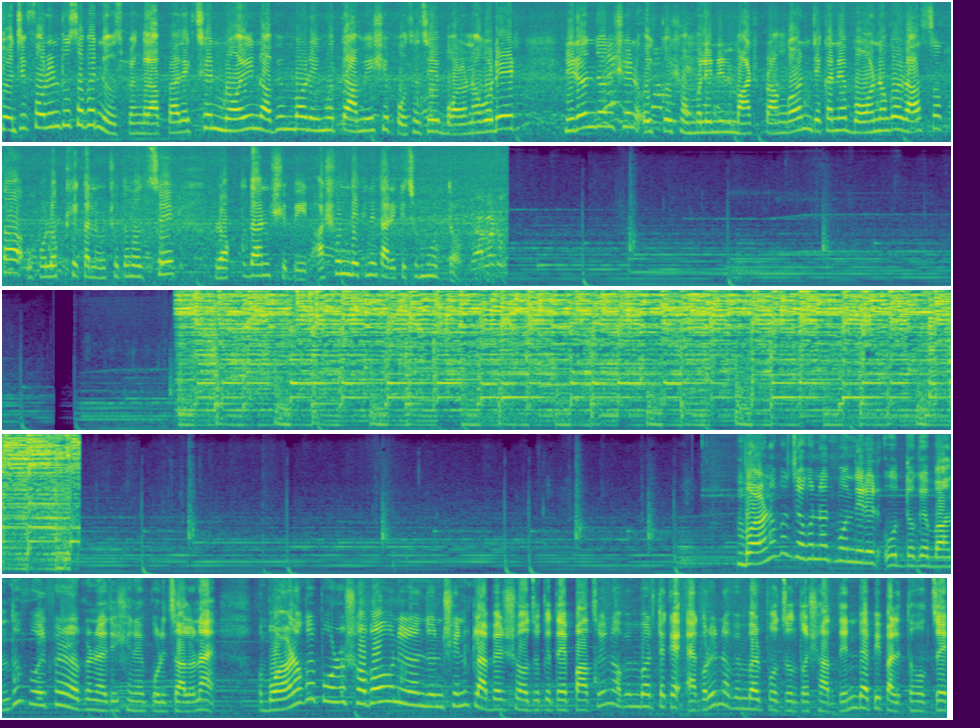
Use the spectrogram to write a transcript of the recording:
Twenty four into seven news Bengal আপনারা দেখছেন নয়ই নভেম্বর এই মুহূর্তে আমি এসে পৌঁছেছি বড়নগরের নিরঞ্জন সেন ঐক্য সম্মেলনীর মাঠ প্রাঙ্গণ, যেখানে বড়নগর রাজসত্তা উপলক্ষে এখানে অনুষ্ঠিত হচ্ছে রক্তদান শিবির। আসুন দেখে তার কিছু মুহূর্ত। বরানগর জগন্নাথ মন্দিরের উদ্যোগে বান্ধব ওয়েলফেয়ার অর্গানাইজেশনের পরিচালনায় বরানগর পৌরসভা ও নিরঞ্জন সেন ক্লাবের সহযোগিতায় পাঁচই নভেম্বর থেকে এগারোই নভেম্বর পর্যন্ত সাত দিন ব্যাপী পালিত হচ্ছে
